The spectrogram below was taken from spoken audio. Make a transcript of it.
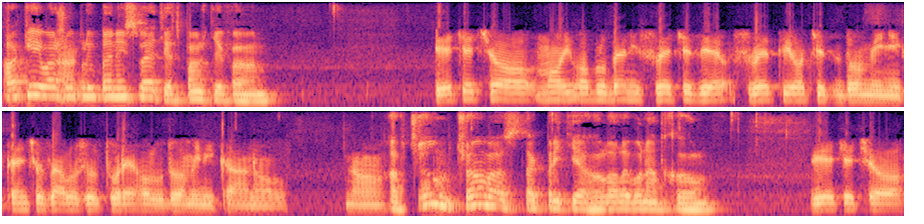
Aký je váš ano. obľúbený svetec, pán Štefán? Viete čo, môj obľúbený svetec je svätý otec Dominik, ten, čo založil tú reholu Dominikánov. No. A v čom, čom vás tak pritiahol alebo nadchol? Viete čo,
